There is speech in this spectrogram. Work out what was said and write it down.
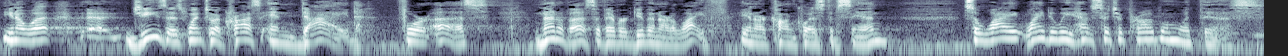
you know what? Uh, Jesus went to a cross and died for us. None of us have ever given our life in our conquest of sin. So why, why do we have such a problem with this?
